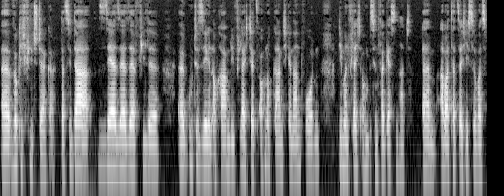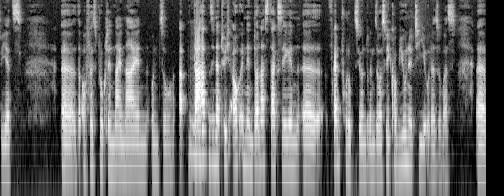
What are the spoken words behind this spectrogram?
Äh, wirklich viel stärker. Dass sie da sehr, sehr, sehr viele äh, gute Serien auch haben, die vielleicht jetzt auch noch gar nicht genannt wurden, die man vielleicht auch ein bisschen vergessen hat. Ähm, aber tatsächlich sowas wie jetzt äh, The Office, Brooklyn Nine-Nine und so. Äh, mhm. Da hatten sie natürlich auch in den Donnerstagsserien äh, Fremdproduktionen drin, sowas wie Community oder sowas äh,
